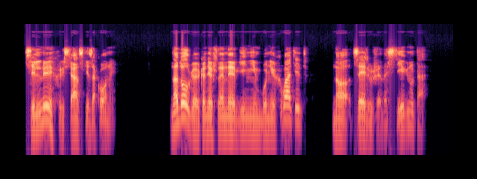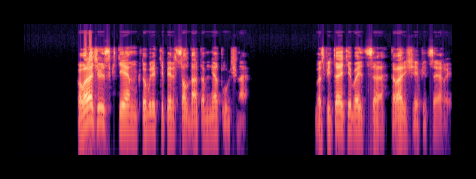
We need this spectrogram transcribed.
Сильны христианские законы. Надолго, конечно, энергии нимбу не хватит, но цель уже достигнута. Поворачиваюсь к тем, кто будет теперь солдатом неотлучно. Воспитайте бойца, товарищи офицеры.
